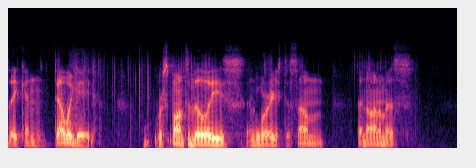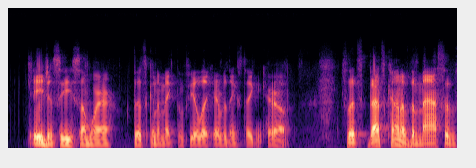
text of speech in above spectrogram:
they can delegate responsibilities and worries to some anonymous agency somewhere that's going to make them feel like everything's taken care of. So that's that's kind of the massive.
